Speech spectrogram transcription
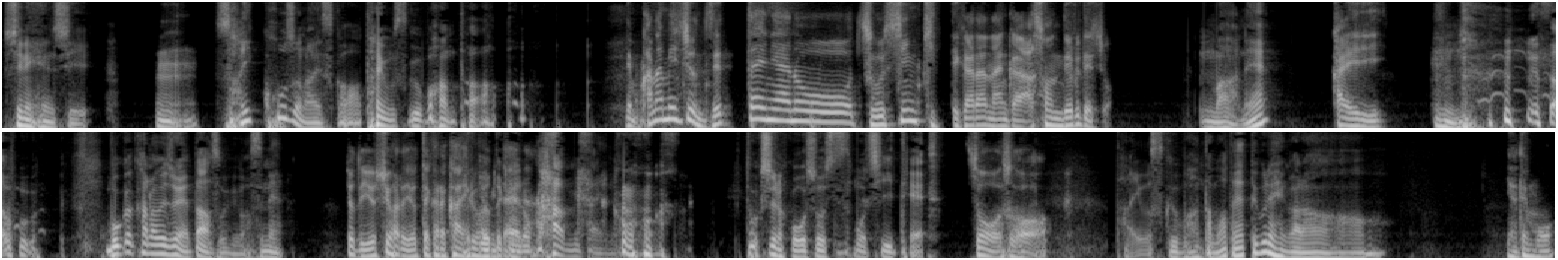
死ねへんし。うん。最高じゃないですか？タイムスクープハンター。でも、要潤絶対にあの、通信切ってからなんか遊んでるでしょ。まあね。帰り。うん。僕は要潤やったら遊びますね。ちょっと吉原寄ってから帰る寄ってわみたいな。帰ろうか、みたいな。特殊な交渉室用いて。そうそう。タイムスクープハンターまたやってくれへんかないや、でも、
